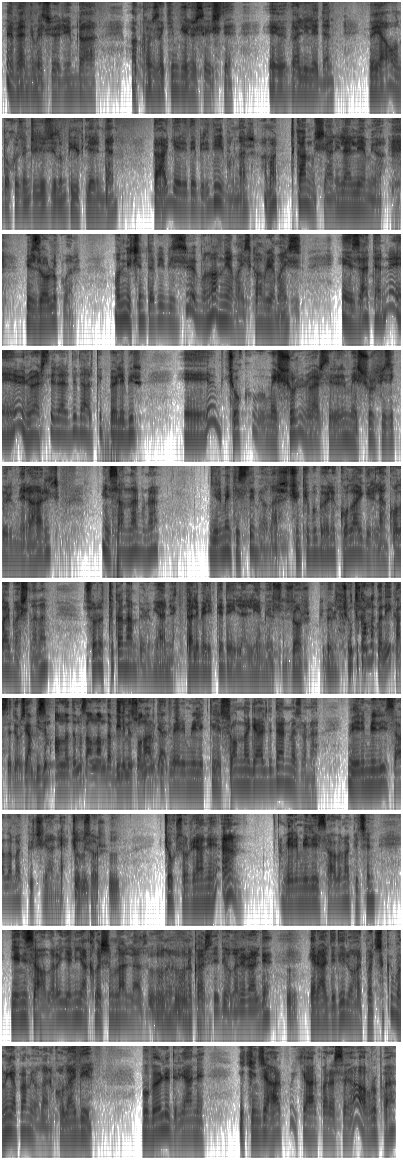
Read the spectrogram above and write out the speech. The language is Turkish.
efendime söyleyeyim daha aklınıza kim gelirse işte e, Galile'den veya 19. yüzyılın büyüklerinden daha geride biri değil bunlar. Ama tıkanmış yani ilerleyemiyor. Bir zorluk var. Onun için tabii biz e, bunu anlayamayız, kavrayamayız. E, zaten e, üniversitelerde de artık böyle bir e, çok meşhur üniversitelerin meşhur fizik bölümleri hariç insanlar buna girmek istemiyorlar. Çünkü bu böyle kolay girilen, kolay başlanan sonra tıkanan bölüm. Yani talebelikte de ilerleyemiyorsun. Zor bir bölüm. Çok Bu tıkanmakla neyi kastediyoruz? Yani bizim anladığımız anlamda bilimin sonuna mı Artık geldik? verimlilik değil. Sonuna geldi denmez ona. Verimliliği sağlamak güç yani. Çok zor. Çok zor yani. verimliliği sağlamak için yeni sahalara yeni yaklaşımlar lazım. Onu, onu kastediyorlar herhalde. Herhalde değil o apaçık. Bunu yapamıyorlar. Kolay değil. Bu böyledir. Yani ikinci harp, iki harp arası Avrupa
